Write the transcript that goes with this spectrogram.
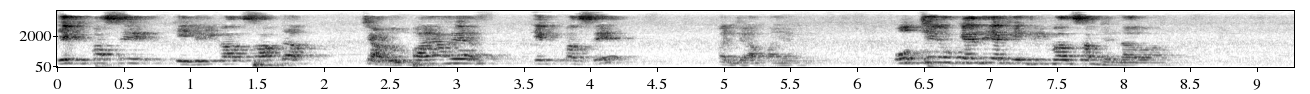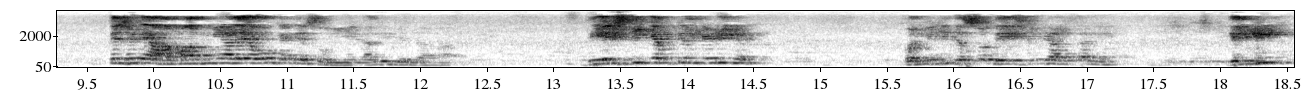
ਇੱਕ ਪਾਸੇ ਕੇਜਰੀਵਾਲ ਸਾਹਿਬ ਦਾ ਝਾੜੂ ਪਾਇਆ ਹੋਇਆ ਇੱਕ ਪਾਸੇ ਪੰਜਾਬ ਪਾਇਆ। ਹੋਇਆ ਉੱਥੇ ਉਹ ਕਹਿੰਦੇ ਆ ਕੇਜਰੀਵਾਲ ਸਾਹਿਬ ਜਿੰਦਾਬਾਦ। ਤੇ ਜਿਹੜੇ ਆਮ ਆਦਮੀ ਵਾਲੇ ਆ, ਉਹ ਕਹਿੰਦੇ ਸੋਨੀਆ ਗਾਂਧੀ ਜਿੰਦਾਬਾਦ। ਦੇਸ਼ ਦੀ ਕੈਪੀਟਲ ਕਿਹੜੀ ਹੈ ਗੁਰਮੀਤ ਜੀ ਦੱਸੋ, ਦੇਸ਼ ਦੀ ਗੱਲ ਤਾਂ ਨਹੀਂ। ਦਿੱਲੀ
